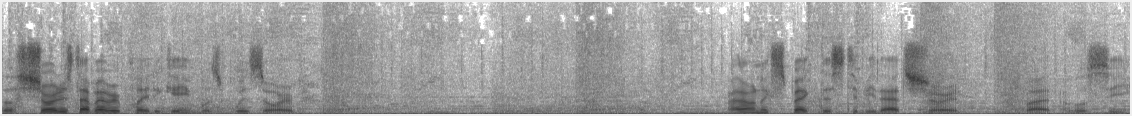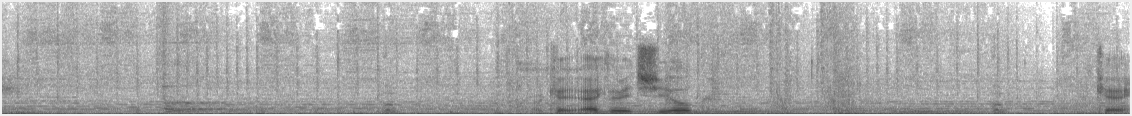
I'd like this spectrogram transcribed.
The shortest I've ever played a game was Wizorb. I don't expect this to be that short, but we'll see. Okay, activate shield. Okay.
